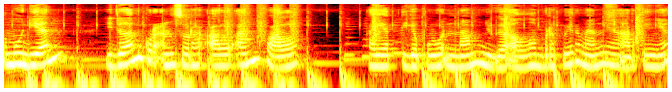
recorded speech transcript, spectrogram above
Kemudian di dalam Quran Surah Al-Anfal ayat 36 juga Allah berfirman yang artinya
